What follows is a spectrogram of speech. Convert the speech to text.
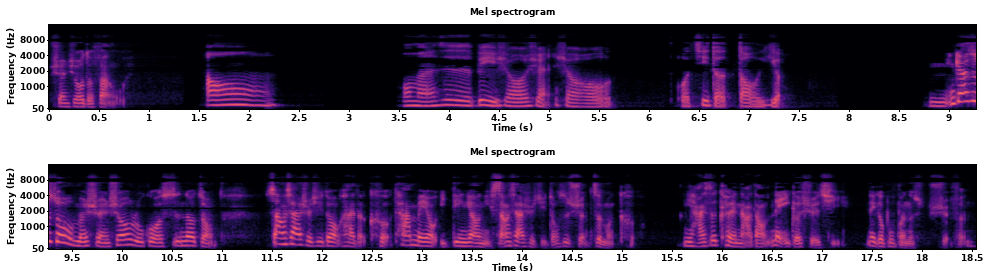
选修的范围。哦，我们是必修、选修，我记得都有。嗯，应该是说我们选修如果是那种。上下学期都有开的课，它没有一定要你上下学期都是选这门课，你还是可以拿到那一个学期那个部分的学分。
